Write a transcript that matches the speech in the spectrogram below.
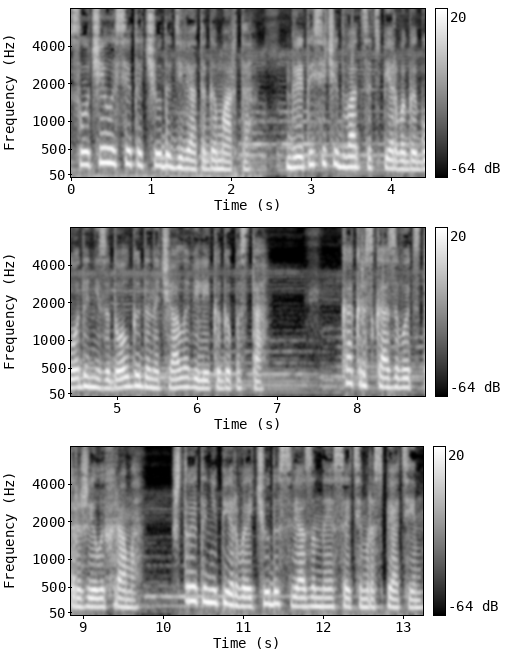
Случилось это чудо 9 марта 2021 года незадолго до начала Великого поста. Как рассказывают сторожилы храма, что это не первое чудо, связанное с этим распятием.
